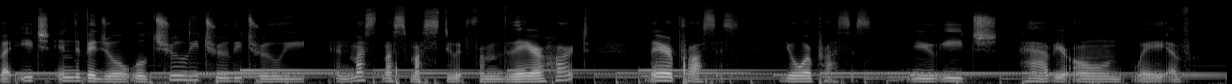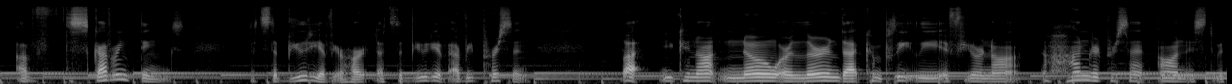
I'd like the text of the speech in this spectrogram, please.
but each individual will truly, truly, truly, and must, must, must do it from their heart, their process, your process. You each have your own way of of discovering things. That's the beauty of your heart. That's the beauty of every person. But you cannot know or learn that completely if you're not 100% honest with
